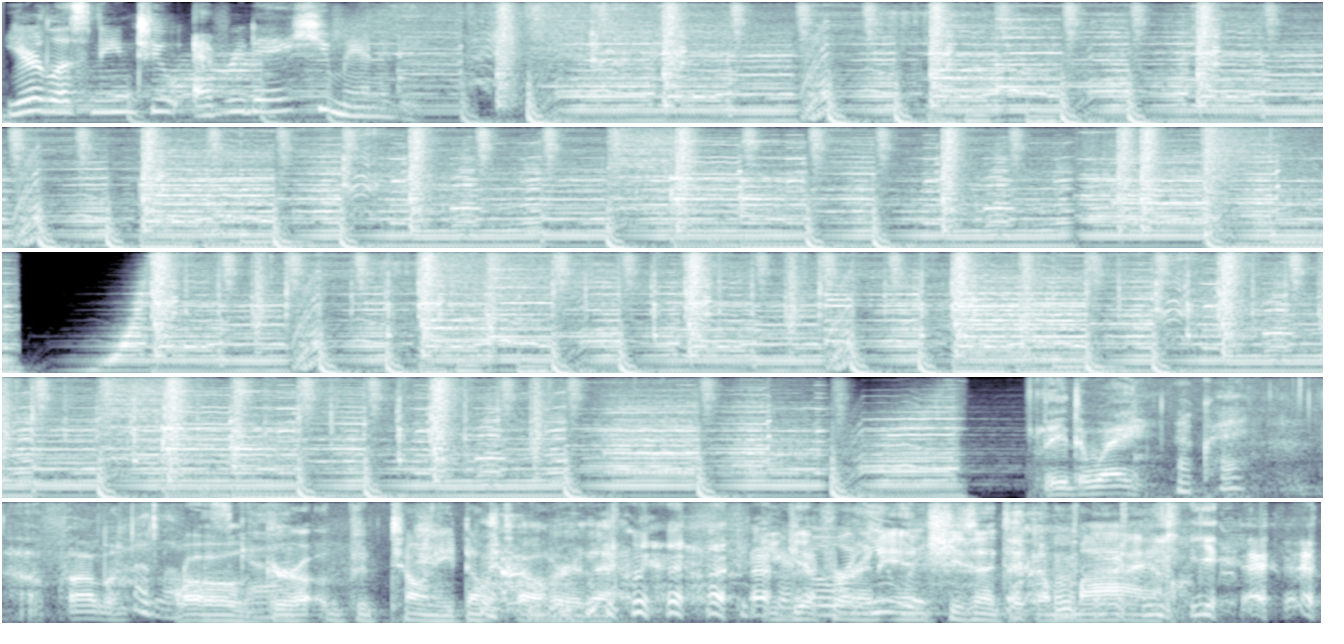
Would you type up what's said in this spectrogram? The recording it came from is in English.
You're listening to Everyday Humanity. Lead the way. Okay. I'll. I love Oh, this guy. girl, Tony, don't tell her that. you give her an inch, she's going to take a mile. yeah.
